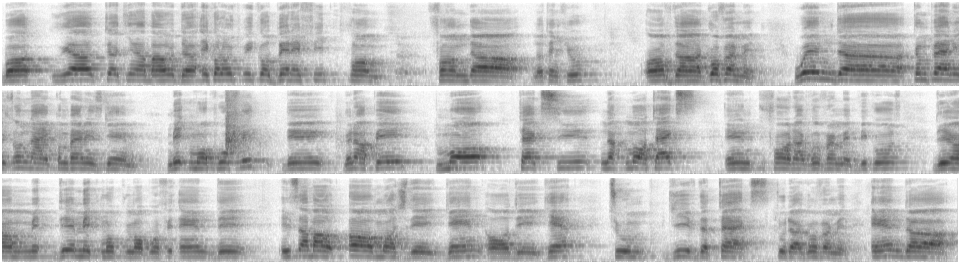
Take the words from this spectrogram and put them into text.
But we are talking about the economical benefit from Sir? from the no thank you of the government. When the companies online companies game make more profit, they gonna pay more taxes, not more tax in for the government because they are they make more, more profit and they it's about how much they gain or they get to give the tax to the government. And the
